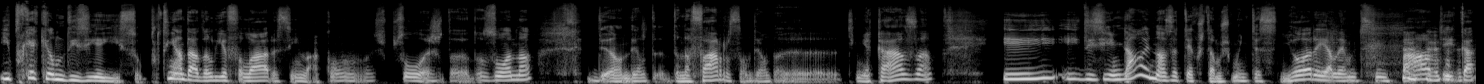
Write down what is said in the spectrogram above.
E porquê é que ele me dizia isso? Porque tinha andado ali a falar, assim, lá com as pessoas da, da zona, de onde ele, de Nafarros, onde ele eh, tinha casa, e, e diziam-lhe, ah, nós até gostamos muito da senhora, ela é muito simpática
